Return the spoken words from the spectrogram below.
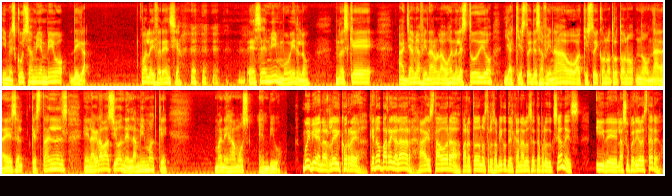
y me escucha a mí en vivo, diga, ¿cuál es la diferencia? es el mismo, mírelo. No es que allá me afinaron la hoja en el estudio y aquí estoy desafinado o aquí estoy con otro tono. No, nada, es el que está en, en la grabación, es la misma que manejamos en vivo. Muy bien, Arley Correa, ¿qué nos va a regalar a esta hora para todos nuestros amigos del canal OZ Producciones y de la Superior Estéreo?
